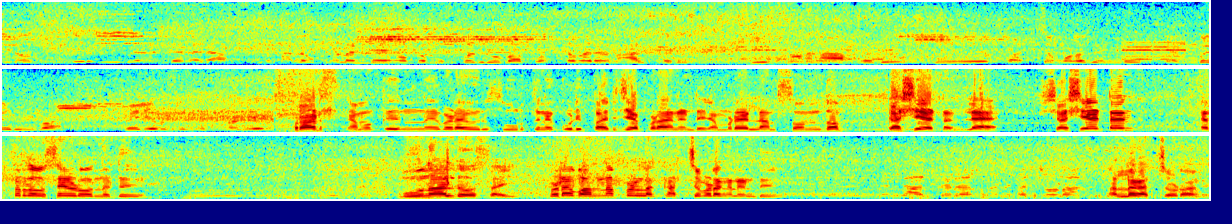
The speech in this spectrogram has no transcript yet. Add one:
കിലോ നൂറ് രൂപയാണ് എന്റെ വില. പിന്നെ നല്ല ഉരുളക്കിഴങ്ങൊക്കെ മുപ്പത് രൂപ കൊത്തവര നാൽപ്പത് ബീറ്റ്റൂട്ട് നാൽപ്പത് പച്ചമുളക് ഉണ്ട് എൺപത് രൂപ വലിയ ഉള്ളി മുപ്പത്. ഫ്രണ്ട്സ് നമുക്ക് ഇന്ന് ഇവിടെ ഒരു സുഹൃത്തിനെ കൂടി പരിചയപ്പെടാനുണ്ട്. നമ്മുടെ എല്ലാം സ്വന്തം ശശിയേട്ടൻ അല്ലേ? ശശിയേട്ടൻ എത്ര ദിവസം ഇവിടെ വന്നിട്ട്? മൂന്നാൽ ദിവസമായി ഇവിടെ വന്നപ്പോഴുള്ള കച്ചവടം എങ്ങനെ ഉണ്ട് നല്ല കച്ചവടമാണ്.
